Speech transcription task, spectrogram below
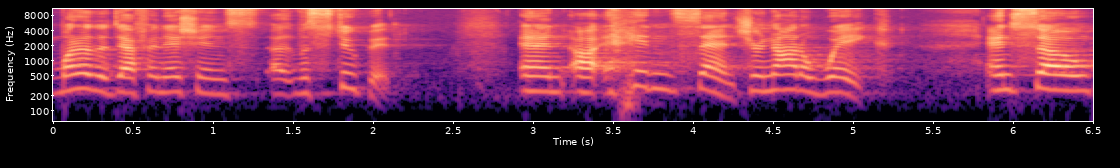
one of the definitions uh, was stupid and uh, hidden sense. You're not awake. And so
